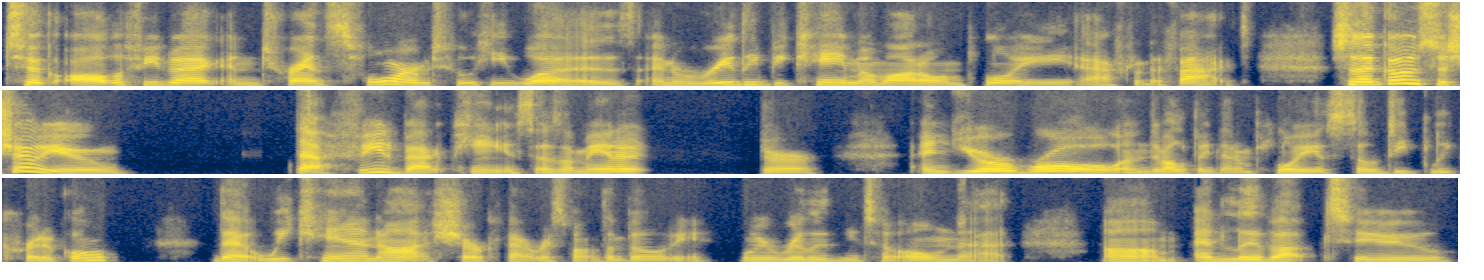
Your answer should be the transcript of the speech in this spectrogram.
took all the feedback and transformed who he was and really became a model employee after the fact. So that goes to show you that feedback piece as a manager and your role in developing that employee is so deeply critical that we cannot shirk that responsibility. We really need to own that um, and live up to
